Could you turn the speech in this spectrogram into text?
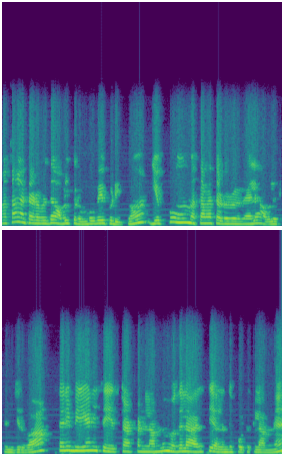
மசாலா தடவுறது அவளுக்கு ரொம்பவே பிடிக்கும். எப்பவும் மசாலா தடவுற வேலை அவளுக்கு செஞ்சிருவா. சரி பிரியாணி செய்ய ஸ்டார்ட் பண்ணலாம்னு முதல்ல அரிசி அளந்து போட்டுக்கலாம்னு.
